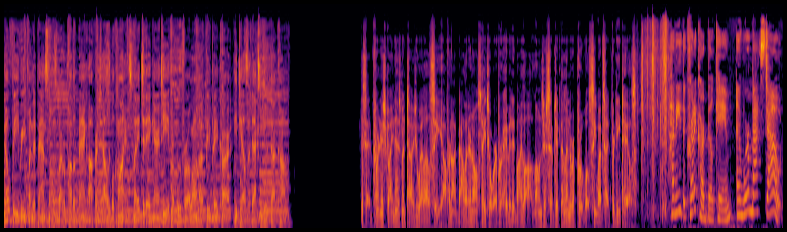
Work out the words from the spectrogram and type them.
No fee refund advance loans by Republic Bank offered to eligible clients. Money today guarantee if approved for a loan on a prepaid card. Details at jacksonhewitt.com. This ad furnished by Nesmith Taju LLC. Offer not valid in all states or where prohibited by law. Loans are subject to lender approval. See website for details. Honey, the credit card bill came and we're maxed out.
